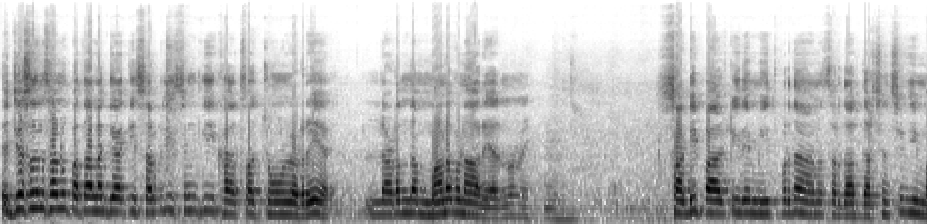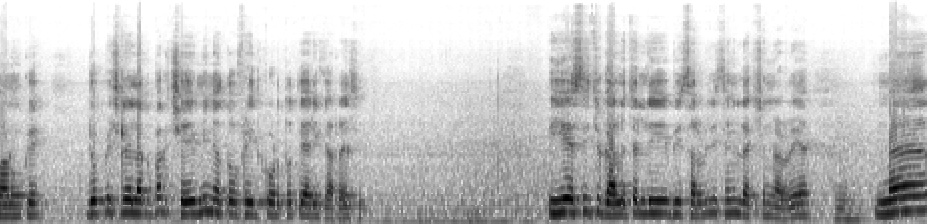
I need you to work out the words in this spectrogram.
ਤੇ ਜਿਸ ਦਿਨ ਸਾਨੂੰ ਪਤਾ ਲੱਗਿਆ ਕਿ ਸਰਬਜੀਤ ਸਿੰਘ ਜੀ ਖਾਲਸਾ ਚੋਣ ਲੜ ਰਹੇ ਆ ਲੜਨ ਦਾ ਮਨ ਬਣਾ ਰਿਹਾ ਉਹਨਾਂ ਨੇ। ਸਾਡੀ ਪਾਰਟੀ ਦੇ ਮੀਤ ਪ੍ਰਧਾਨ ਸਰਦਾਰ ਦਰਸ਼ਨ ਸਿੰਘ ਜੀ ਮਾਣੂਕੇ ਜੋ ਪਿਛਲੇ ਲਗਭਗ 6 ਮਹੀਨਿਆਂ ਤੋਂ ਫਰੀਦਕੋਟ ਤੋਂ ਤਿਆਰੀ ਕਰ ਰਹੇ ਸੀ। ਪੀਐਸਸੀ 'ਚ ਗੱਲ ਚੱਲੀ ਵੀ ਸਰਬਜੀਤ ਸਿੰਘ ਇਲੈਕਸ਼ਨ ਲੜ ਰਿਹਾ। ਮੈਂ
